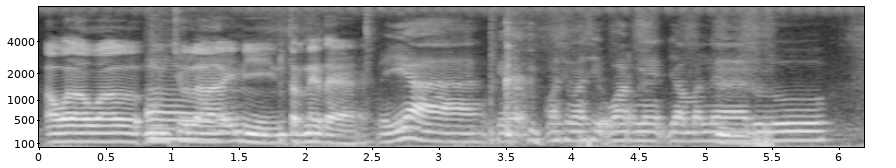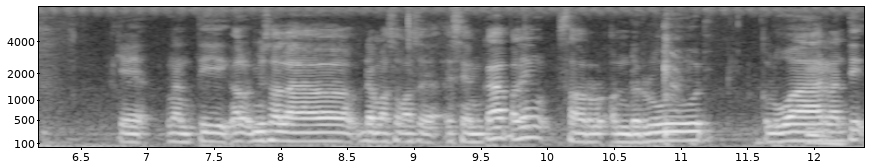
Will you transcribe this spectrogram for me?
awal-awal muncul Oh. lah ini internet ya. Iya, kayak masih-masih warnet zamannya dulu. Kayak nanti kalau misalnya udah masuk-masuk SMK paling sahur on the road keluar nanti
